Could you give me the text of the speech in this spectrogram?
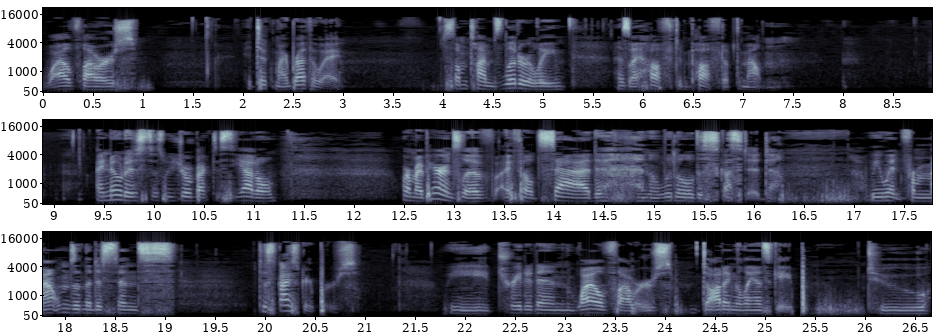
wildflowers. It took my breath away sometimes literally, as I huffed and puffed up the mountain. I noticed as we drove back to Seattle, where my parents live, I felt sad and a little disgusted. We went from mountains in the distance to skyscrapers. We traded in wildflowers dotting the landscape to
